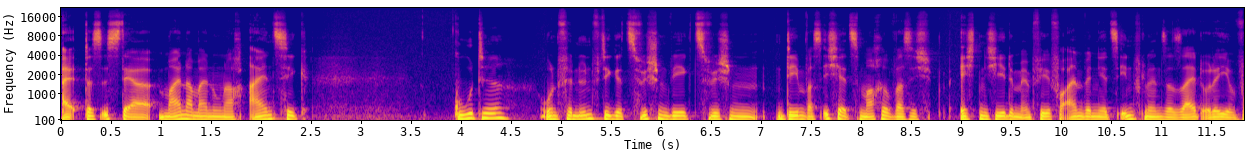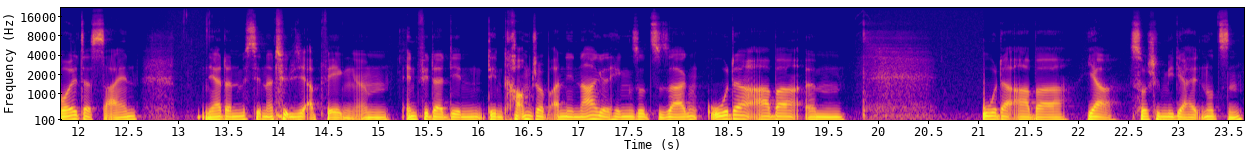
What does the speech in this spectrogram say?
äh, das ist der meiner Meinung nach einzig gute und vernünftige Zwischenweg zwischen dem, was ich jetzt mache, was ich echt nicht jedem empfehle, vor allem wenn ihr jetzt Influencer seid oder ihr wollt das sein, ja, dann müsst ihr natürlich abwägen. Ähm, entweder den, den Traumjob an den Nagel hängen sozusagen oder aber, ähm, oder aber, ja, Social Media halt nutzen.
